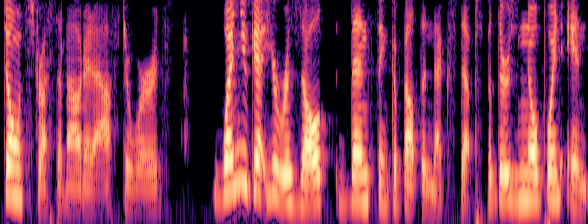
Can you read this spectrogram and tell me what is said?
don't stress about it afterwards. When you get your result, then think about the next steps, but there's no point in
